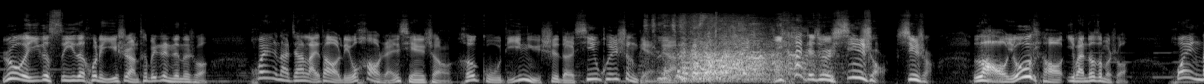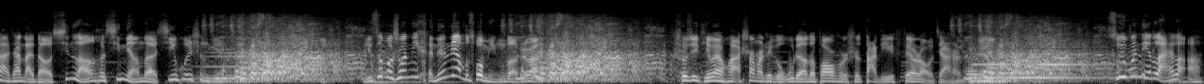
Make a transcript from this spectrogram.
如果一个司仪在婚礼仪式上特别认真的说：“欢迎大家来到刘昊然先生和古迪女士的新婚盛典。”一看这就是新手，新手。老油条一般都这么说：“欢迎大家来到新郎和新娘的新婚盛典。”你这么说，你肯定念不错名字，是吧？说句题外话，上面这个无聊的包袱是大迪非要让我加上的，所以问题来了啊，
